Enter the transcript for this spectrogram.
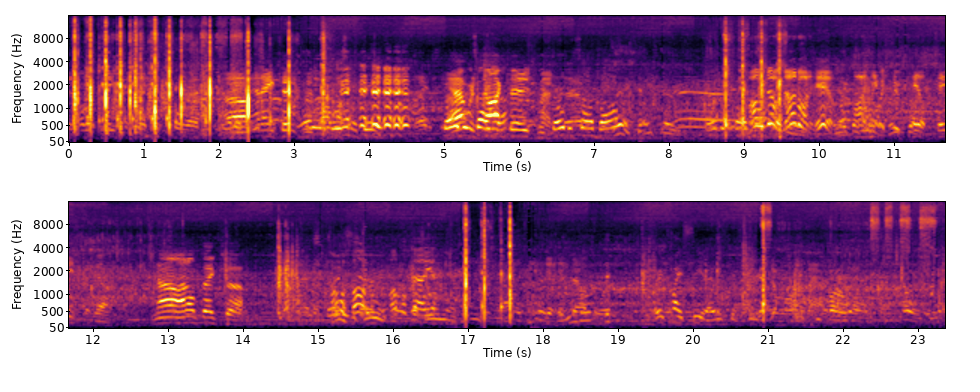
at all that that you tore up. Uh, that ain't casement. That was not casement. Oh, no, not on him. Uh, he was too shooting Caleb's basement. No, I don't think so. I'll tell you. See it, I always get. How far away.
